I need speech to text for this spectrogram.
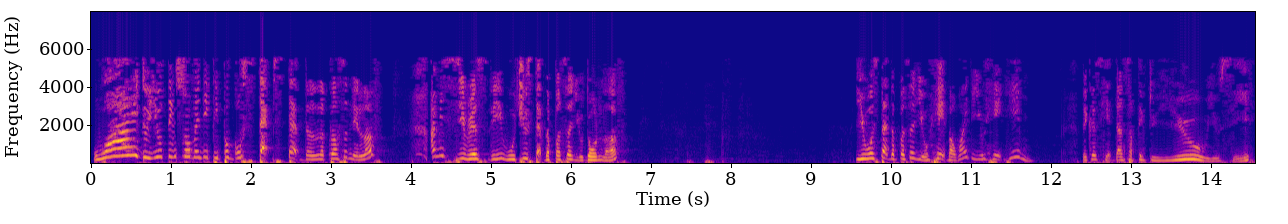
Why do you think so many people go step, step the person they love? I mean, seriously, would you step the person you don't love? You will step the person you hate, but why do you hate him? Because he had done something to you, you see.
